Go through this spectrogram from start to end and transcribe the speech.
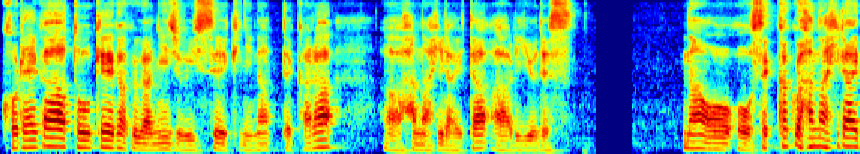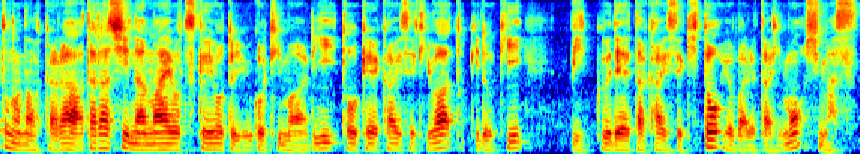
これが統計学が21世紀になってから花開いた理由です。なおせっかく花開いたの中から新しい名前を付けようという動きもあり統計解析は時々ビッグデータ解析と呼ばれたりもします。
